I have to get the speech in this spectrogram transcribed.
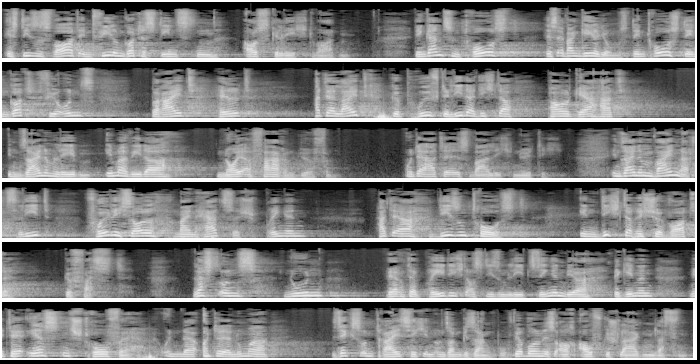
ist dieses Wort in vielen Gottesdiensten ausgelegt worden. Den ganzen Trost des Evangeliums, den Trost, den Gott für uns bereit hält, hat der leidgeprüfte Liederdichter Paul Gerhard in seinem Leben immer wieder neu erfahren dürfen. Und er hatte es wahrlich nötig. In seinem Weihnachtslied Fröhlich soll mein Herze springen, hat er diesen Trost in dichterische Worte gefasst. Lasst uns nun während der Predigt aus diesem Lied singen. Wir beginnen mit der ersten Strophe unter, unter der Nummer 36 in unserem Gesangbuch. Wir wollen es auch aufgeschlagen lassen.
